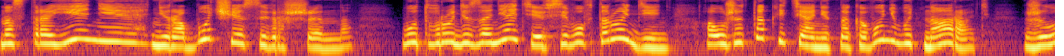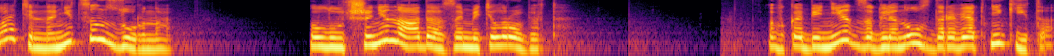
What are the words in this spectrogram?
Настроение нерабочее совершенно. Вот вроде занятия всего второй день, а уже так и тянет на кого-нибудь наорать. Желательно нецензурно. «Лучше не надо», – заметил Роберт. В кабинет заглянул здоровяк Никита.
